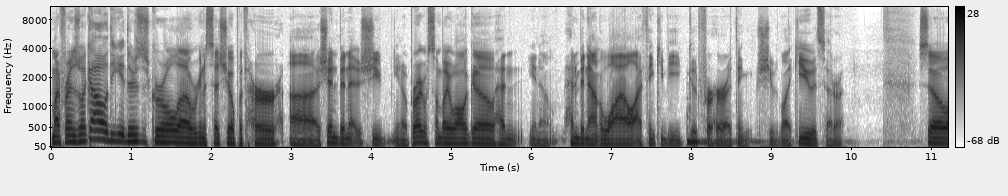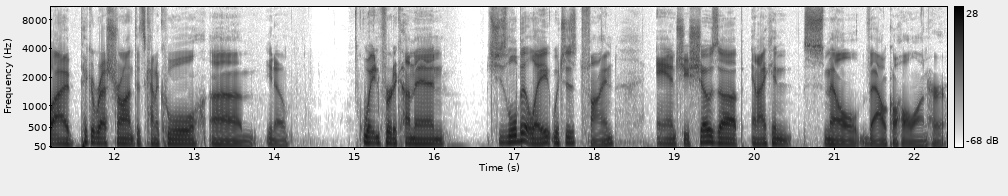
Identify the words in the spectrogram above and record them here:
my friends were like, "Oh, the, there's this girl. Uh, we're gonna set you up with her. Uh, she hadn't been. She, you know, broke up with somebody a while ago. hadn't, you know, hadn't been out in a while. I think you'd be good for her. I think she would like you, etc." So I pick a restaurant that's kind of cool. Um, you know, waiting for her to come in. She's a little bit late, which is fine. And she shows up, and I can smell the alcohol on her,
